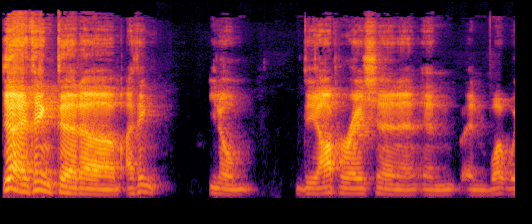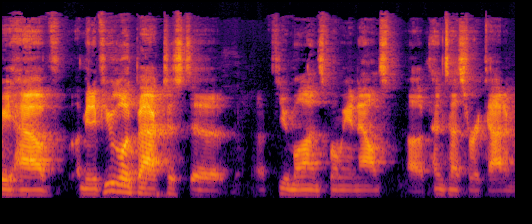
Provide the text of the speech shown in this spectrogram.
Yeah, I think that uh, I think you know the operation and, and, and what we have. I mean, if you look back just a, a few months when we announced uh, Pentester Academy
